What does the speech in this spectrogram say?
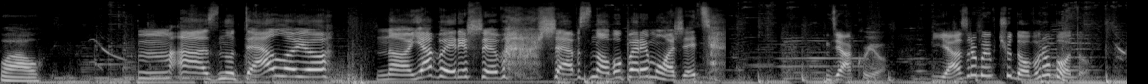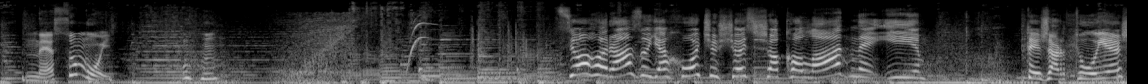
Вау. М, а з нутеллою? Ну, я вирішив, шеф знову переможець. Дякую. Я зробив чудову роботу. Не сумуй. Цього разу я хочу щось шоколадне і. Ти жартуєш?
